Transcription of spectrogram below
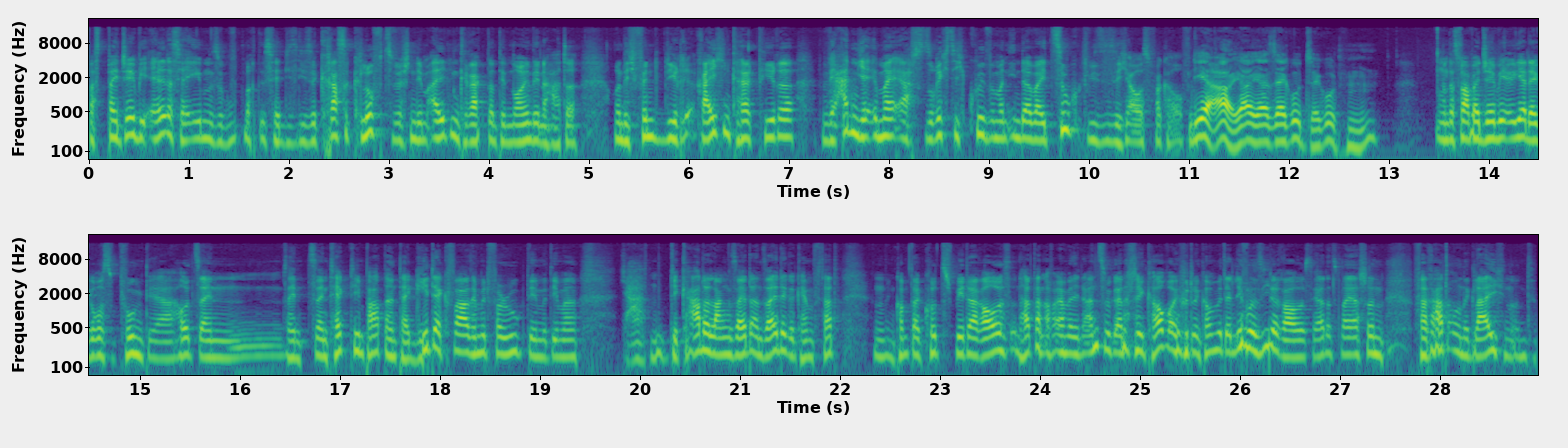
Was bei JBL das ja eben so gut macht, ist ja diese, diese krasse Kluft zwischen dem alten Charakter und dem neuen, den er hatte. Und ich finde, die reichen Charaktere werden ja immer erst so richtig cool, wenn man ihnen dabei zuguckt, wie sie sich ausverkaufen. Ja, ja, ja, sehr gut, sehr gut. Mhm. Und das war bei JBL ja der große Punkt. Er haut seinen, sein, sein Tag-Team-Partner und da geht er quasi mit Farouk, den, mit dem er ja eine Dekade lang Seite an Seite gekämpft hat. Und dann kommt er kurz später raus und hat dann auf einmal den Anzug an und den Cowboy-Hut und kommt mit der Limousine raus. Ja, das war ja schon Verrat ohne Gleichen. Und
